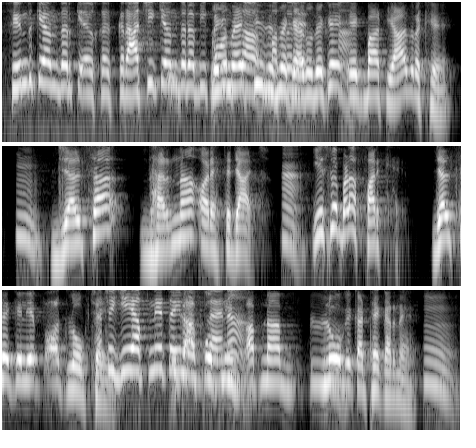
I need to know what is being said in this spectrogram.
सिंध के अंदर कराची के अंदर अभी कौन सा चीज़ इसमें कह दूँ देखें हाँ। एक बात याद रखें हम्म। जलसा धरना और एहतजाज हाँ। ये इसमें बड़ा फ़र्क है जलसे के लिए बहुत लोग चाहिए अच्छा ये अपने तय मसला है ना अपना लोग हम्म। इकट्ठे करने हैं हम्म।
